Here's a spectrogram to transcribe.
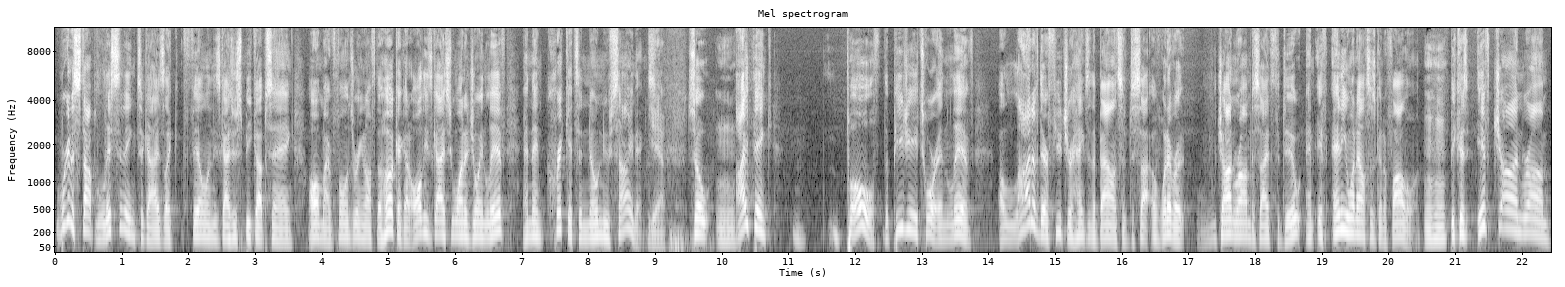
We're going to stop listening to guys like Phil and these guys who speak up saying, "Oh, my phone's ringing off the hook. I got all these guys who want to join live," and then crickets and no new signings. Yeah. So mm-hmm. I think both the PGA Tour and LIV, a lot of their future hangs in the balance of decide of whatever Jon Rahm decides to do, and if anyone else is going to follow him. Mm-hmm. Because if Jon Rahm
